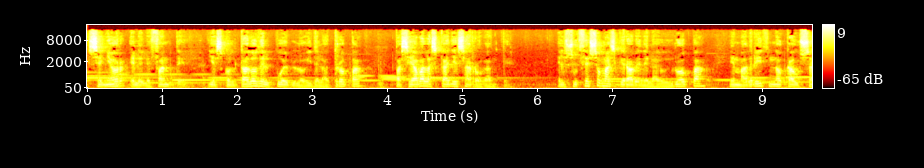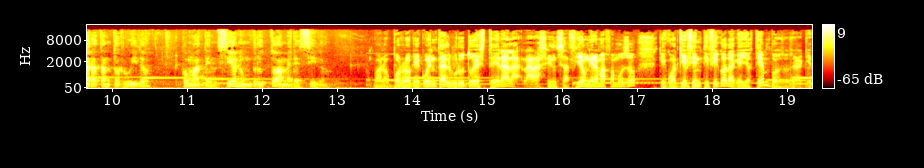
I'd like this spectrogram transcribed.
señor, el elefante, y escoltado del pueblo y de la tropa, paseaba las calles arrogante. el suceso más grave de la Europa, en Madrid no causara tanto ruido como atención un bruto ha merecido. Bueno, por lo que cuenta, el bruto este era la, la, la sensación, era más famoso que cualquier científico de aquellos tiempos. O sea, que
